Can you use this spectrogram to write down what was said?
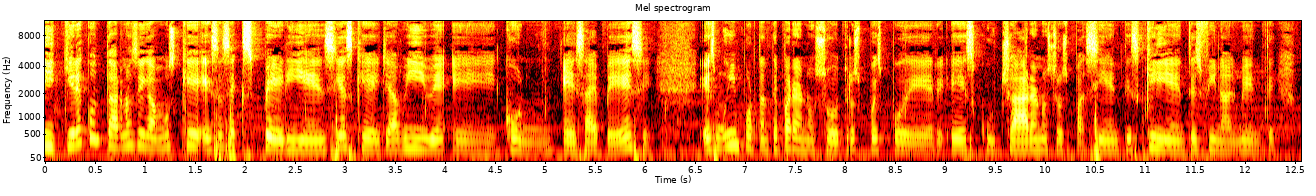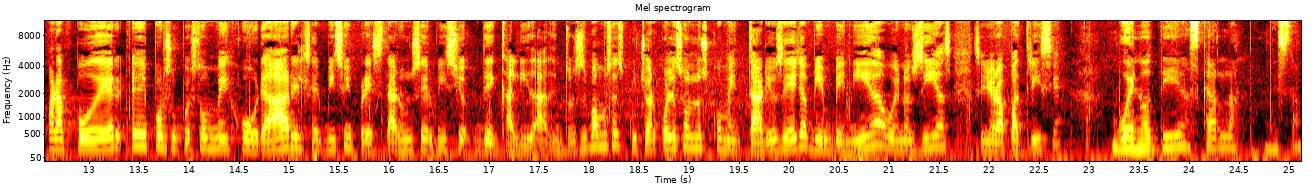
y quiere contarnos, digamos, que esas experiencias que ella vive eh, con esa EPS. Es muy importante para nosotros pues poder escuchar a nuestros pacientes, clientes finalmente, para poder, eh, por supuesto, mejorar el servicio y prestar un servicio de calidad. Entonces vamos a escuchar cuáles son los comentarios de ella. Bienvenida, buenos días, señora Patricia. Buenos días, Carla. ¿Cómo está?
